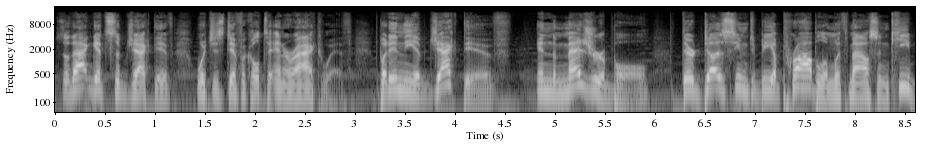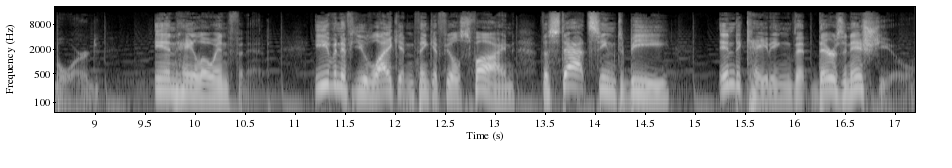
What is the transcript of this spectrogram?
So that gets subjective, which is difficult to interact with. But in the objective, in the measurable, there does seem to be a problem with mouse and keyboard in Halo Infinite. Even if you like it and think it feels fine, the stats seem to be indicating that there's an issue.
